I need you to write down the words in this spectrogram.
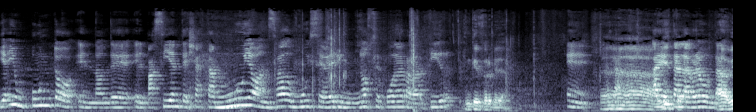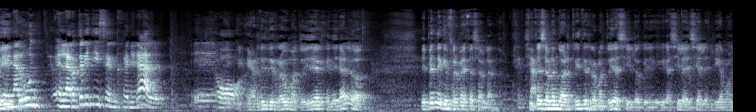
Y hay un punto en donde el paciente ya está muy avanzado, muy severo y no se puede revertir. ¿En qué enfermedad? Eh, ah, ahí está la pregunta. Ah, en, algún, en la artritis en general. Eh, o... ¿En, artritis reumatoidea en general? O... Depende de qué enfermedad estás hablando. Si estás hablando de artritis reumatoidea, sí, lo que Graciela decía, digamos,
